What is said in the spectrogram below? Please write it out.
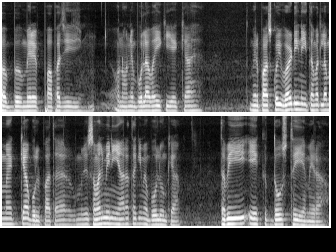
अब मेरे पापा जी, उन्होंने बोला, भाई, कि ये क्या है? तो मेरे पास कोई वर्ड ही नहीं था मतलब मैं क्या बोल पाता यार? मुझे समझ में नहीं आ रहा था कि मैं बोलूँ क्या। तभी एक दोस्त ही है मेरा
